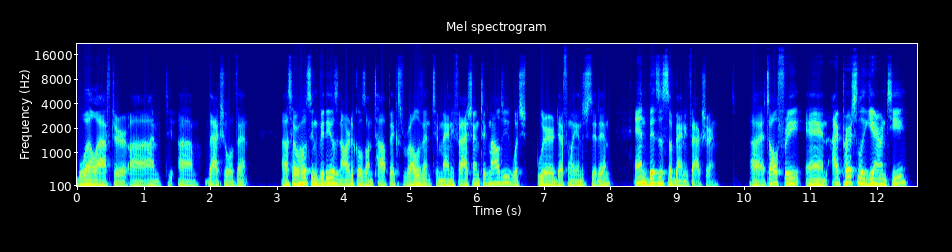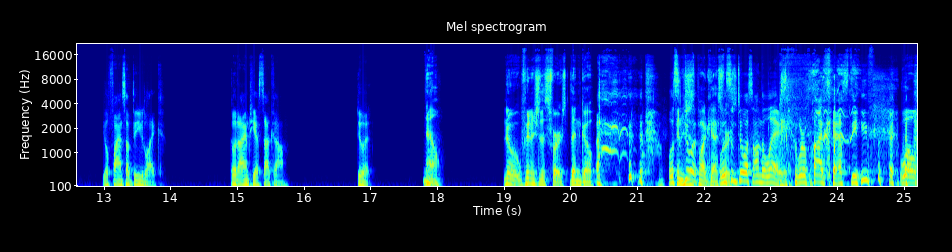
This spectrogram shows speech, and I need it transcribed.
well after uh, I'm, um, the actual event. Uh, so we're hosting videos and articles on topics relevant to manufacturing technology, which we're definitely interested in, and business of manufacturing. Uh, it's all free, and I personally guarantee you'll find something you like. Go to imts.com. Do it. now. No, finish this first, then go. listen Finish to this it. podcast Listen first. to us on the way. We're a podcast, Steve. Well,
